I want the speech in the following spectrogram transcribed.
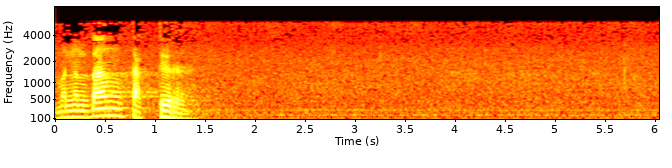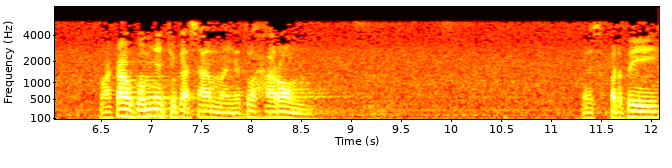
Menentang takdir. Maka hukumnya juga sama yaitu haram. Ya, seperti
